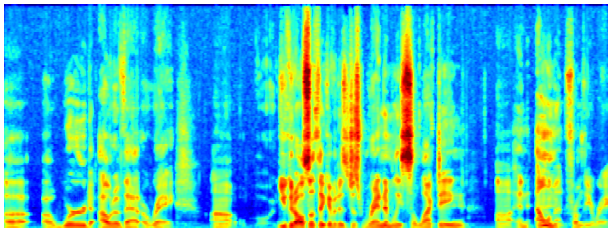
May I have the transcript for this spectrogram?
a, a, word out of that array. Uh, you could also think of it as just randomly selecting uh, an element from the array.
